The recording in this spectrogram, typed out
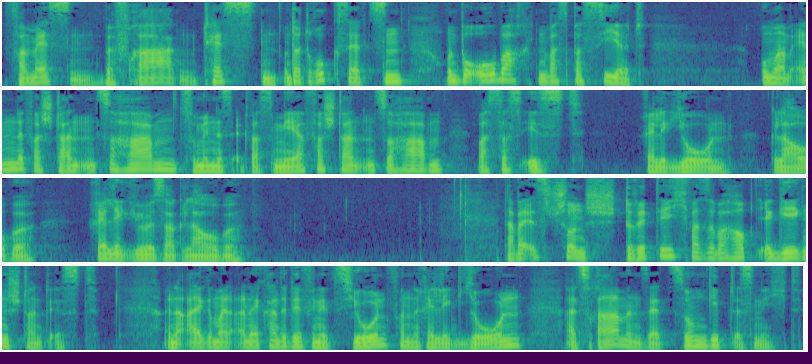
vermessen, befragen, testen, unter Druck setzen und beobachten, was passiert, um am Ende verstanden zu haben, zumindest etwas mehr verstanden zu haben, was das ist. Religion, Glaube, religiöser Glaube? Dabei ist schon strittig, was überhaupt ihr Gegenstand ist. Eine allgemein anerkannte Definition von Religion als Rahmensetzung gibt es nicht.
